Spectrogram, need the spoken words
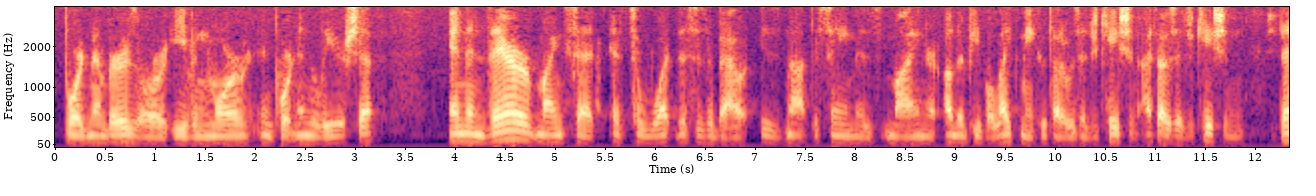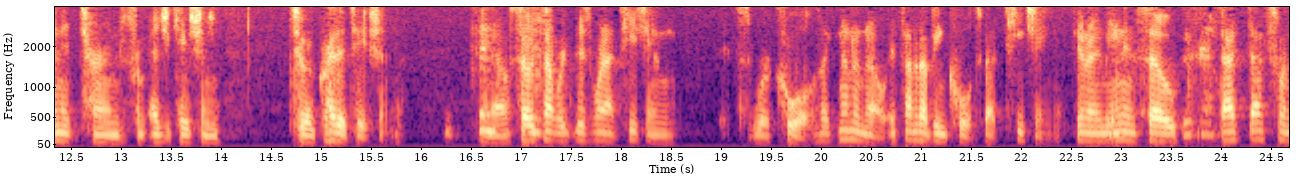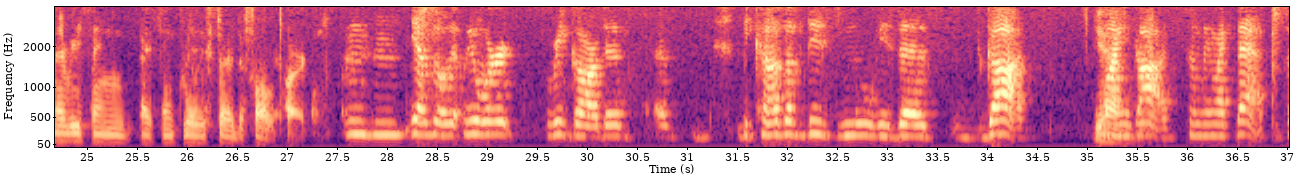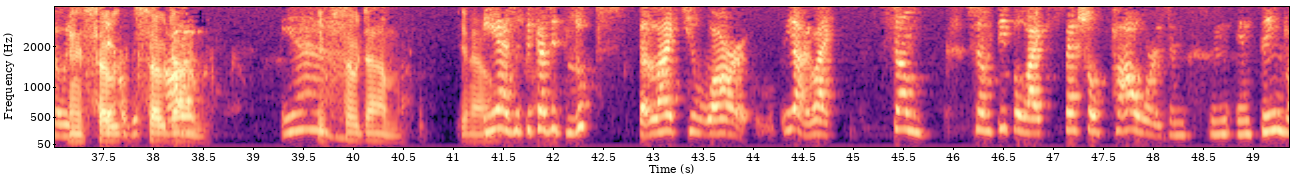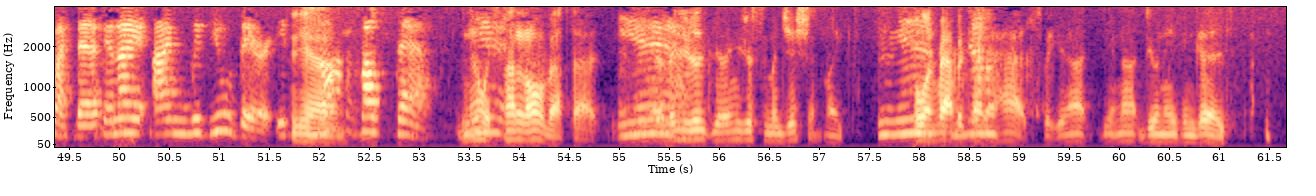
board members or even more important in the leadership. And then their mindset as to what this is about is not the same as mine or other people like me who thought it was education. I thought it was education. Then it turned from education to accreditation. So- You know, so it's not we're just we're not teaching. It's we're cool. It's like no, no, no. It's not about being cool. It's about teaching. Do you know what I mean? And so Yes. that that's when everything I think really started to fall apart. hmm Yeah, so we were regarded because of these movies as gods, Yeah. wine gods, something like that. So and it's so yeah, it's so dumb. yeah, It's so dumb. You know. yes, because it looks like you are. Yeah, like some some people like special powers and, and, and things like that. And I I'm with you there. It's Yeah. not about that. No, it's not at all about that. You know, Yeah. then you're then you're just a magician, like Yeah, pulling rabbits out of hats, but you're not you're not doing anything good.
